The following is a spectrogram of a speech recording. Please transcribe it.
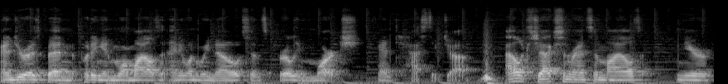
Andrew has been putting in more miles than anyone we know since early March. Fantastic job. Alex Jackson ran some miles near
